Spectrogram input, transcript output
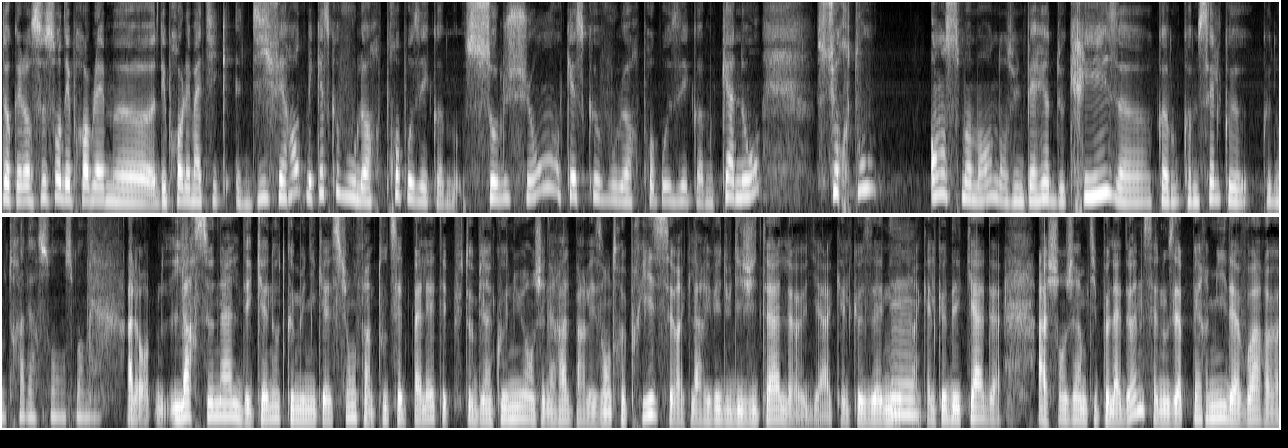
Donc, alors, ce sont des problèmes, des problématiques différentes, mais qu'est-ce que vous leur proposez comme solution? Qu'est-ce que vous leur proposez comme canaux? Surtout en ce moment, dans une période de crise euh, comme, comme celle que, que, nous traversons en ce moment Alors, l'arsenal des canaux de communication, enfin, toute cette palette est plutôt bien connue en général par les entreprises. C'est vrai que l'arrivée du digital, euh, il y a quelques années, mm. quelques décades, a changé un petit peu la donne. Ça nous a permis d'avoir euh,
